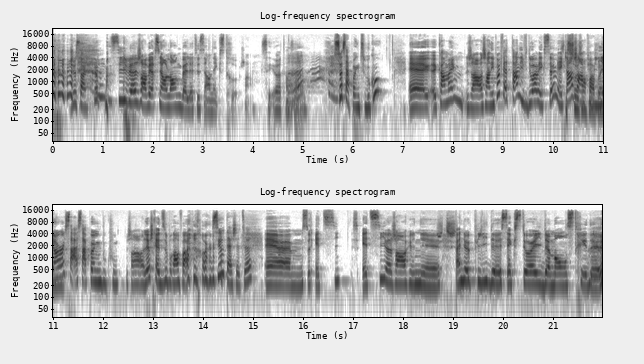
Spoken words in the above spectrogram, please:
juste un couple. S'ils veulent, genre, version longue, ben là, tu sais, c'est en extra, genre. C'est hot, en ça. Ça, ça pogne-tu beaucoup? Euh, euh, quand même, genre, j'en ai pas fait tant des vidéos avec ça, mais quand j'en publie un, ça, ça pogne beaucoup. Genre, là, je serais dû pour en faire un. C'est où t'achètes ça? Euh, sur Etsy. Sur Etsy, il y a genre une euh, panoplie de sextoys, de monstres et de...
